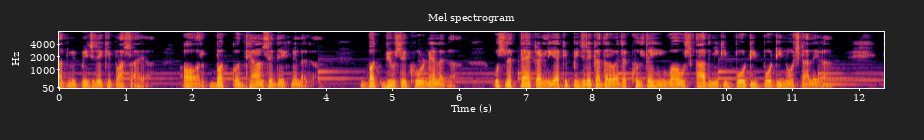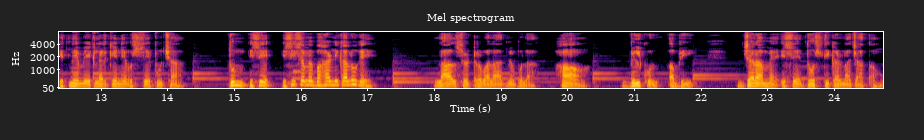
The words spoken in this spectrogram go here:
आदमी पिंजरे के पास आया और बक को ध्यान से देखने लगा। बक भी उसे घूरने लगा। उसने तय कर लिया कि पिंजरे का दरवाज़ा खुलते ही वह उस आदमी की बोटी बोटी नोच डालेगा। इतने में एक लड़के ने उससे पूछा, तुम इसे इसी समय बाहर निकालोगे? लाल स्वेटर वाला आदमी बोला हाँ बिल्कुल, अभी। जरा मैं इसे दोस्ती करना चाहता हूँ।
